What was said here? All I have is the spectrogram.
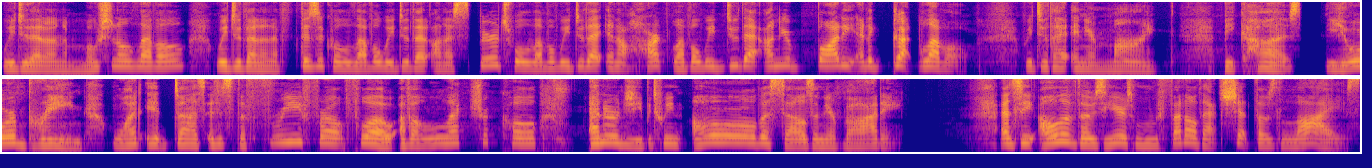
We do that on an emotional level. We do that on a physical level. We do that on a spiritual level. We do that in a heart level. We do that on your body at a gut level. We do that in your mind because your brain, what it does, it is the free flow of electrical energy between all the cells in your body. And see, all of those years when we fed all that shit, those lies,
